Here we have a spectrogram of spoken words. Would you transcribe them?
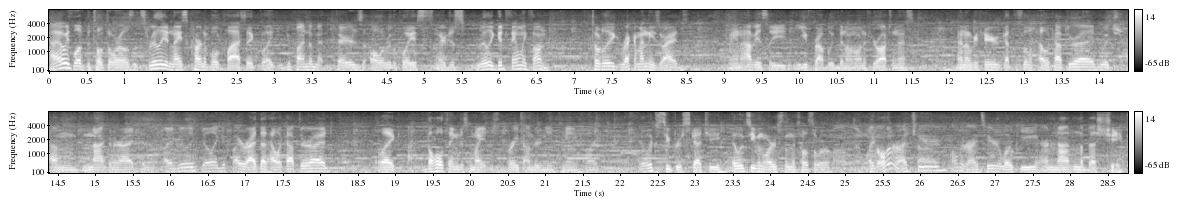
I always love the tilt-a-whirls. It's really a nice carnival classic. Like you can find them at fairs all over the place. They're just really good family fun. Totally recommend these rides. I mean, obviously you've probably been on one if you're watching this. And over here, we've got this little helicopter ride, which I'm not gonna ride because I really feel like if I ride that helicopter ride, like the whole thing just might just break underneath me. Like it looks super sketchy. It looks even worse than the World. Like all the rides here, uh, all the rides here, low key, are not in the best shape.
